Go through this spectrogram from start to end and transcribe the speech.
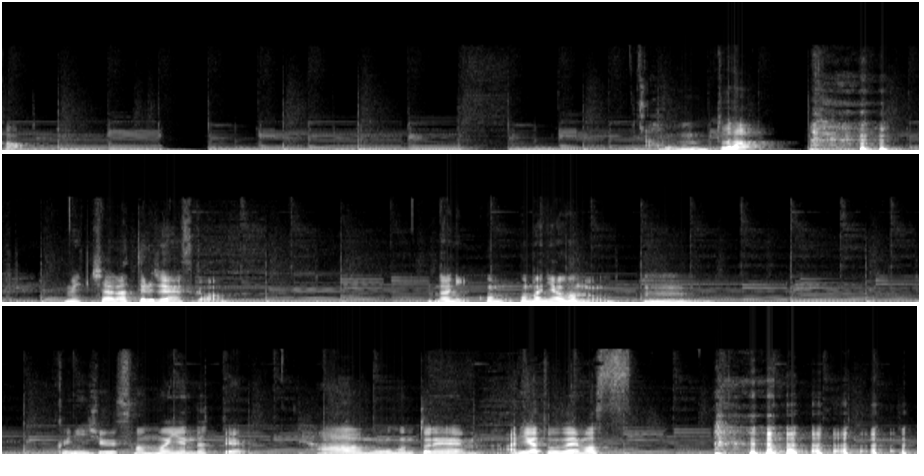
貨。本当だ。めっちゃ上がってるじゃないですか。何？こんこんなに上がんの？うん。123万円だって。いやーもうほんとね、ありがとうございます。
